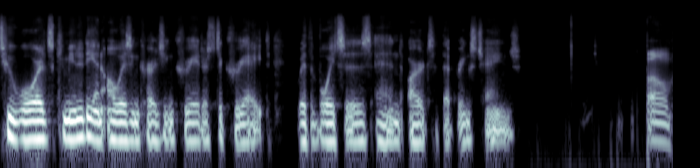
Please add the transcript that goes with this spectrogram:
towards community and always encouraging creators to create with voices and art that brings change. Boom.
